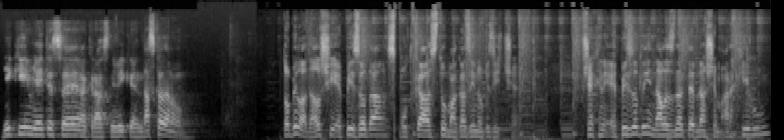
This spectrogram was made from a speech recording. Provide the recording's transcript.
Díky, mějte se a krásný víkend. Naschledanou. To byla další epizoda z podcastu magazínu Viziče. Všechny epizody naleznete v našem archivu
